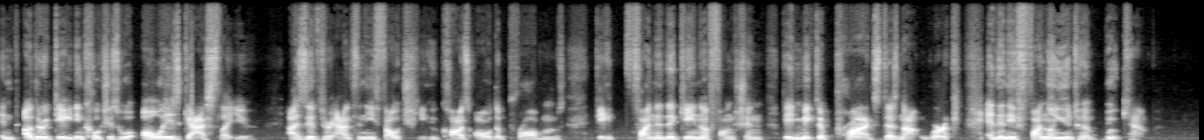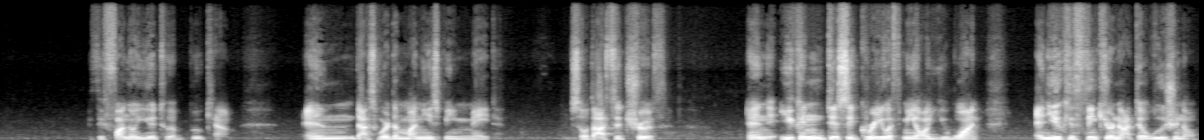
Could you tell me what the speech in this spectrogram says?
And other dating coaches will always gaslight you as if they're Anthony Fauci, who caused all the problems. They funded the gain of function. They make the products does not work, and then they funnel you into a boot camp. If They funnel you into a boot camp, and that's where the money is being made. So that's the truth. And you can disagree with me all you want, and you can think you're not delusional.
